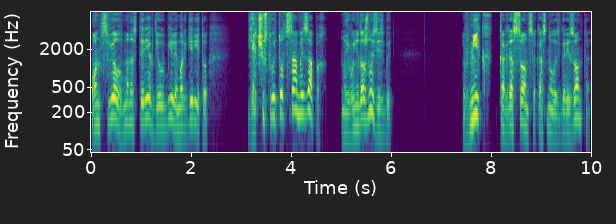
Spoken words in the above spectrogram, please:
Он цвел в монастыре, где убили Маргариту. Я чувствую тот самый запах, но его не должно здесь быть. В миг, когда солнце коснулось горизонта,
